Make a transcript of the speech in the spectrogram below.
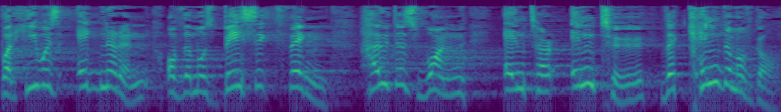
But he was ignorant of the most basic thing. How does one enter into the kingdom of God?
